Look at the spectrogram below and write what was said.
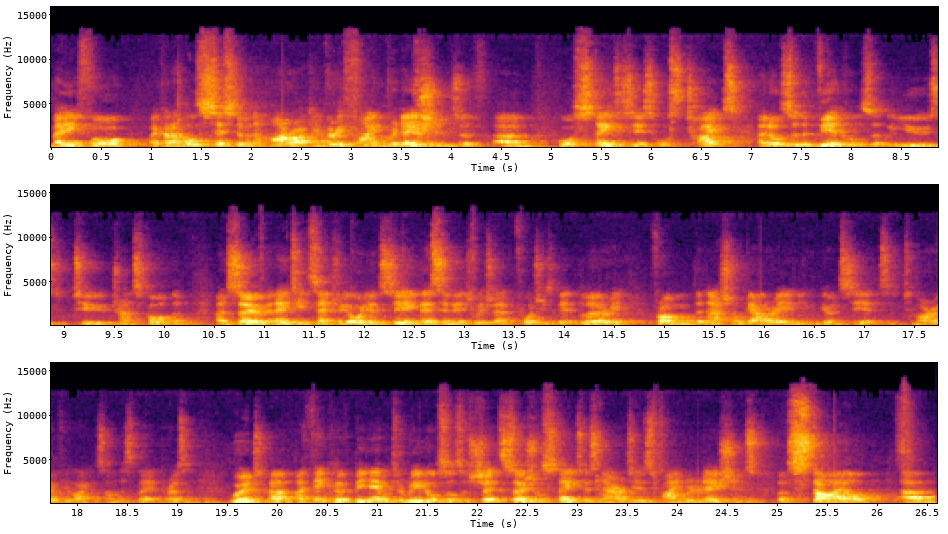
made for a kind of whole system and a hierarchy and very fine gradations of um, horse statuses, horse types, and also the vehicles that were used to transport them. And so an 18th century audience seeing this image, which unfortunately is a bit blurry, from the National Gallery, and you can go and see it tomorrow if you like, it's on display at present, would, um, I think, have been able to read all sorts of social status narratives, fine gradations of style, um,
